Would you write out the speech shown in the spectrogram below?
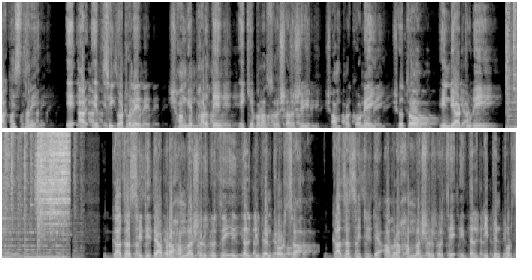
পাকিস্তানে এআরএফসি গঠনের সঙ্গে ভারতে এই ক্ষেপণাস্ত্র সরাসরি সম্পর্ক নেই। সূত্র ইন্ডিয়া টুডে। গাজা সিটিতে আবার হামলা শুরু করেছে ইসরায়েল ডিফেন্স ফোর্স গাজা সিটিতে আবার হামলা শুরু করেছে ইসরায়েল ডিফেন্স ফোর্স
